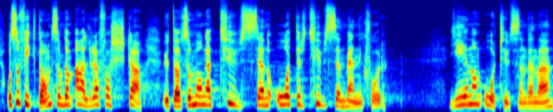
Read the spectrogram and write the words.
Och så fick de, som de allra första utav så många tusen och åter tusen människor, genom årtusendena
